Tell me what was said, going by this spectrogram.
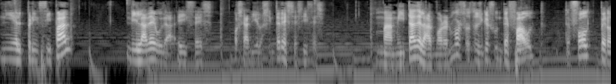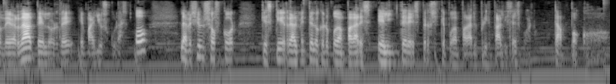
ni el principal ni la deuda. Y dices, o sea, ni los intereses. Dices, mamita del amor hermoso. Esto sí que es un default default, pero de verdad de los de mayúsculas. O la versión softcore, que es que realmente lo que no puedan pagar es el interés, pero sí que puedan pagar el principal. Y dices, bueno, tampoco,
